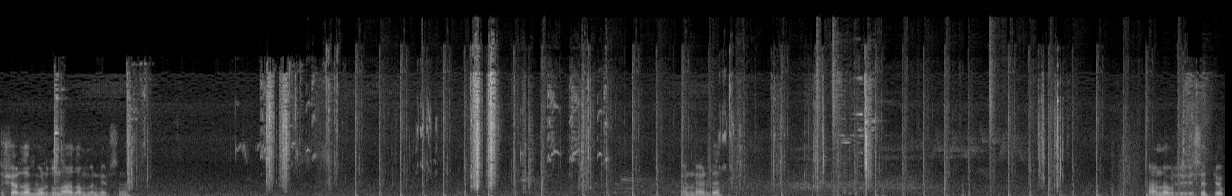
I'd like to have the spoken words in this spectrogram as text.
Dışarıdan mı vurdun lan adamların hepsini? Hani nerede? Anla burada ceset yok.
